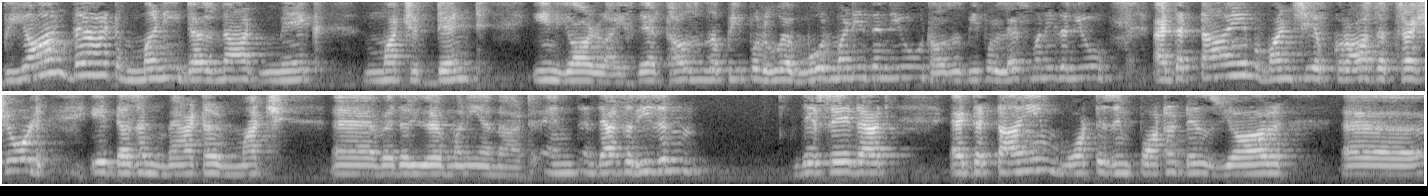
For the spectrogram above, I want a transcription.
Beyond that money does not make much dent in your life. There are thousands of people who have more money than you thousands of people less money than you. At the time once you have crossed the threshold it doesn't matter much uh, whether you have money or not. And, and that's the reason they say that at the time what is important is your uh,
